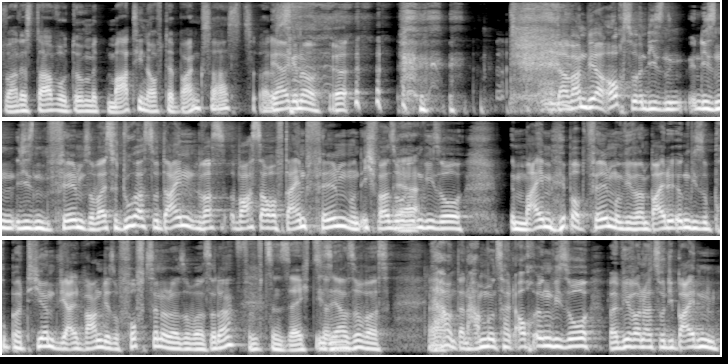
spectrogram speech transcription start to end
War das da, wo du mit Martin auf der Bank saßt? Ja, genau. Ja. da waren wir auch so in diesen, in diesen, in diesen Film. So, weißt du, du hast so dein, was warst auch auf deinen Film und ich war so Ja. irgendwie so in meinem Hip-Hop-Film und wir waren beide irgendwie so pubertierend. Wie alt waren wir? So 15 oder sowas, oder? 15, 16. Ja, sowas. Ja. und dann haben wir uns halt auch irgendwie so, weil wir waren halt so die beiden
